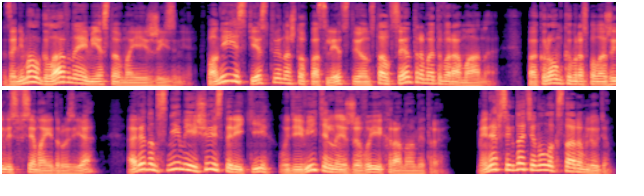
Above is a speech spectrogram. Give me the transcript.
занимал главное место в моей жизни. Вполне естественно, что впоследствии он стал центром этого романа. По кромкам расположились все мои друзья, а рядом с ними еще и старики, удивительные живые хронометры. Меня всегда тянуло к старым людям.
